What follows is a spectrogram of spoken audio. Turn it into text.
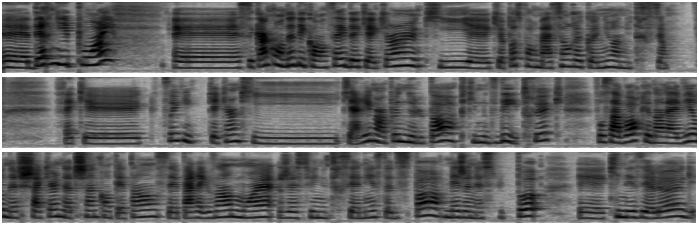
Euh, dernier point, euh, c'est quand on a des conseils de quelqu'un qui n'a pas de formation reconnue en nutrition. Fait que, tu sais, quelqu'un qui, qui arrive un peu de nulle part puis qui nous dit des trucs, faut savoir que dans la vie, on a chacun notre champ de compétences. Par exemple, moi, je suis nutritionniste du sport, mais je ne suis pas euh, kinésiologue.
